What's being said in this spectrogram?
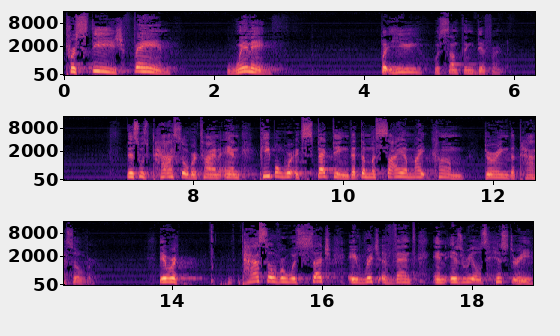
prestige, fame, winning. But he was something different. This was Passover time, and people were expecting that the Messiah might come during the Passover. They were, Passover was such a rich event in Israel's history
